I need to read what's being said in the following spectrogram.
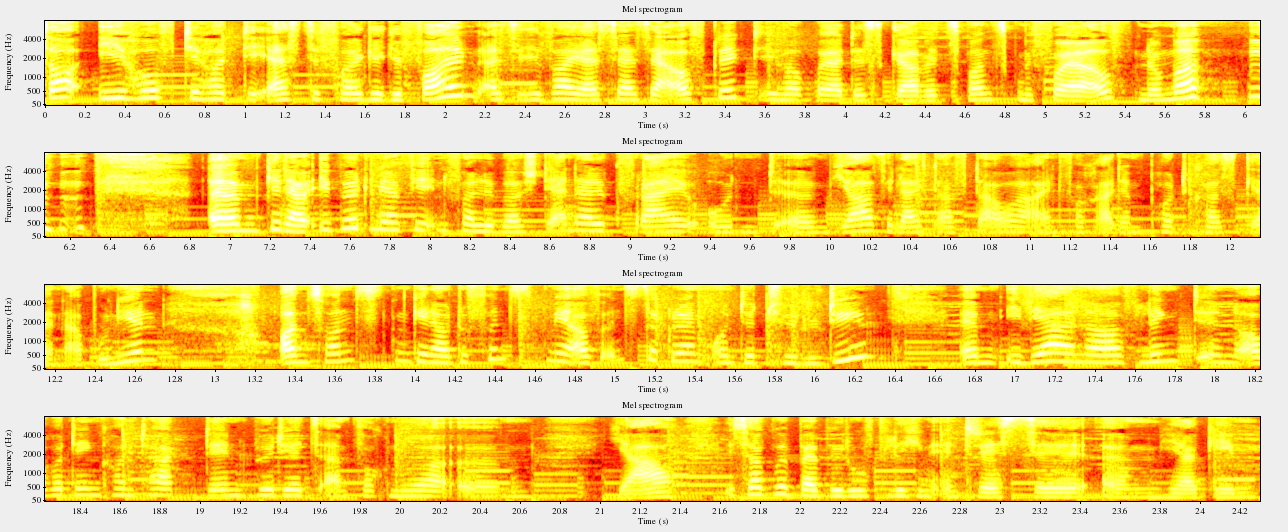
So, ich hoffe, dir hat die erste Folge gefallen. Also ich war ja sehr, sehr aufgeregt. Ich habe ja das, glaube ich, 20 Mal vorher aufgenommen. ähm, genau, ich würde mir auf jeden Fall über Sternelk frei und ähm, ja, vielleicht auf Dauer einfach auch den Podcast gerne abonnieren. Ansonsten, genau, du findest mir auf Instagram unter Tüdeldü. Ähm, ich wäre noch auf LinkedIn, aber den Kontakt, den würde ich jetzt einfach nur, ähm, ja, ich sag mal, bei beruflichem Interesse ähm, hergeben.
